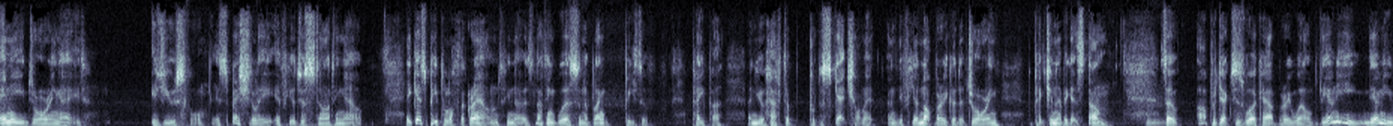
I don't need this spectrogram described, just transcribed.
any drawing aid is useful, especially if you're just starting out. It gets people off the ground. You know, there's nothing worse than a blank piece of paper and you have to put a sketch on it. And if you're not very good at drawing, the picture never gets done. Hmm. So our projectors work out very well. The only the only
